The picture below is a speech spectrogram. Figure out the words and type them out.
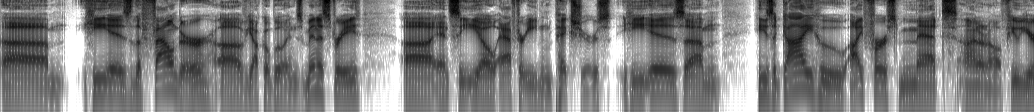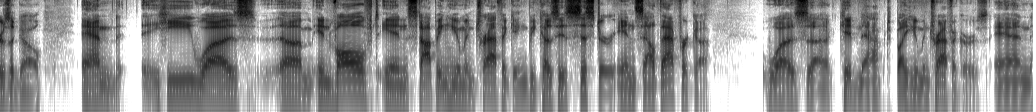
um, he is the founder of Jaco Booyens Ministry uh, and CEO After Eden Pictures. He is um, he's a guy who I first met, I don't know, a few years ago, and he was um, involved in stopping human trafficking because his sister in South Africa was uh, kidnapped by human traffickers. And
